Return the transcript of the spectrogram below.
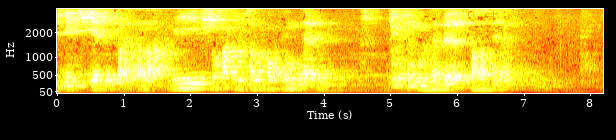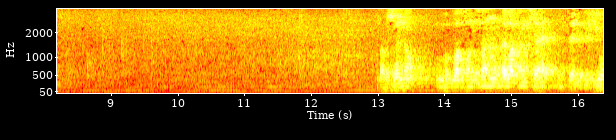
الامتياز اللي صراحة راه قليل الشقق اللي تلقاو فيهم هاد كما تنقولو هاد التفاصيل هادي رجعنا البلاصه نتاع الانطلاقه نتاع نتاع الفيديو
